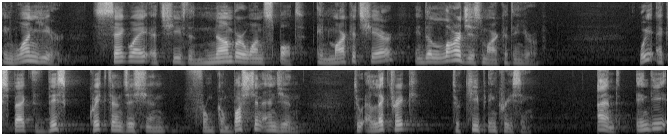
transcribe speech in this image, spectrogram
In one year, Segway achieved the number one spot in market share in the largest market in Europe. We expect this quick transition from combustion engine to electric to keep increasing. And in the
